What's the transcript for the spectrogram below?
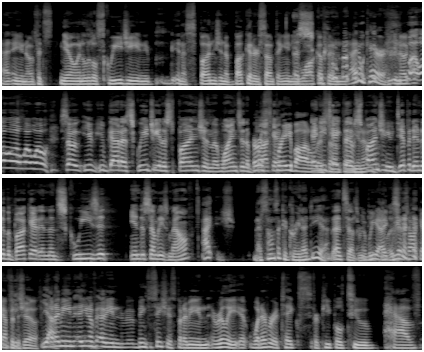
uh, you know if it's you know in a little squeegee and you, in a sponge in a bucket or something and you A walk up and i don't care you know Whoa, whoa, whoa, whoa, whoa. So you, you've got a squeegee and a sponge and the wine's in a Or a bucket. spray bottle And you take the you know? sponge and you dip it into the bucket and then squeeze it into somebody's mouth. I, sh- that sounds like a great idea That sounds We, I, we ridiculous. got to talk after the show. Yeah. But I mean, you know, I mean, being facetious, but I mean, really, it, whatever it takes for people to have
